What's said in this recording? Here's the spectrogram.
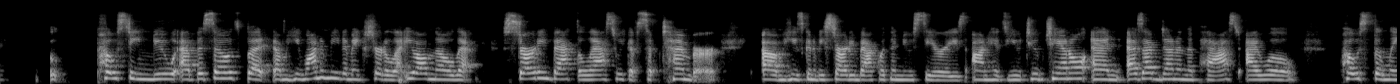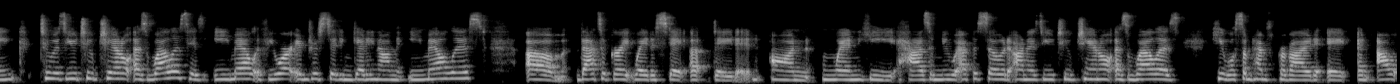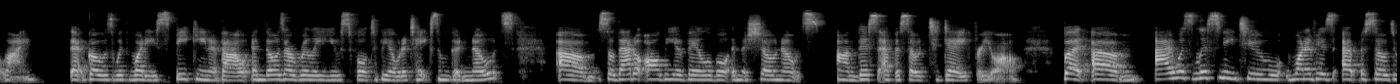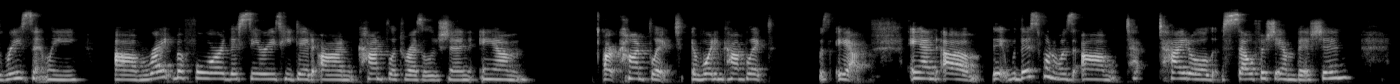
posting new episodes. But um, he wanted me to make sure to let you all know that starting back the last week of September, um, he's going to be starting back with a new series on his YouTube channel. And as I've done in the past, I will post the link to his YouTube channel as well as his email. If you are interested in getting on the email list, um, that's a great way to stay updated on when he has a new episode on his YouTube channel, as well as he will sometimes provide a an outline that goes with what he's speaking about, and those are really useful to be able to take some good notes. Um, so that'll all be available in the show notes on this episode today for you all. But um, I was listening to one of his episodes recently um, right before the series he did on conflict resolution and or conflict, avoiding conflict was yeah, and um, it, this one was um, t- titled "Selfish Ambition,"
